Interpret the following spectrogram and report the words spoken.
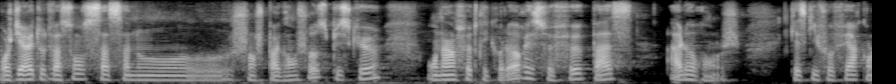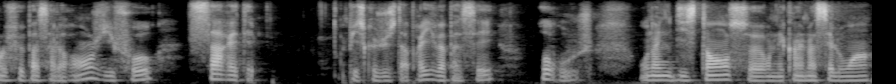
Bon, je dirais de toute façon, ça, ça nous change pas grand chose, puisque on a un feu tricolore et ce feu passe à l'orange. Qu'est-ce qu'il faut faire quand le feu passe à l'orange? Il faut s'arrêter, puisque juste après, il va passer au rouge. On a une distance, euh, on est quand même assez loin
